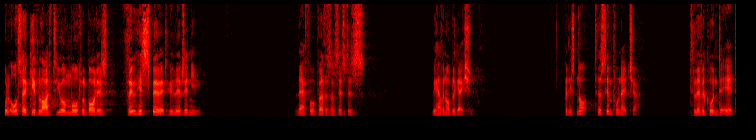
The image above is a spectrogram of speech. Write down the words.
will also give life to your mortal bodies through his spirit who lives in you. Therefore, brothers and sisters, we have an obligation. But it's not to the sinful nature to live according to it.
